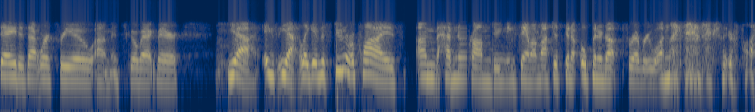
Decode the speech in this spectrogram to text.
day. Does that work for you? Um, and to go back there. Yeah, yeah. Like if the student replies, I um, have no problem doing the exam. I'm not just going to open it up for everyone. Like they have to actually reply.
